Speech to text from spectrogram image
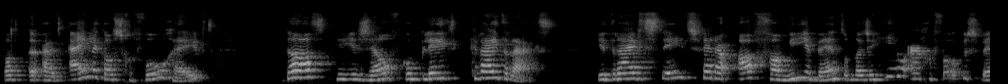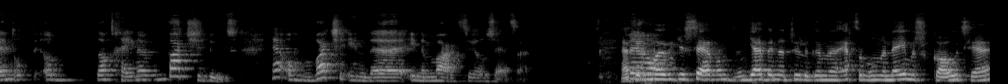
wat uiteindelijk als gevolg heeft dat je jezelf compleet kwijtraakt. Je drijft steeds verder af van wie je bent, omdat je heel erg gefocust bent op, op datgene wat je doet. Hè? Of wat je in de, in de markt wil zetten. Ja, vind ik mooi wat je zegt, want jij bent natuurlijk een, eh, echt een ondernemerscoach. Hè?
